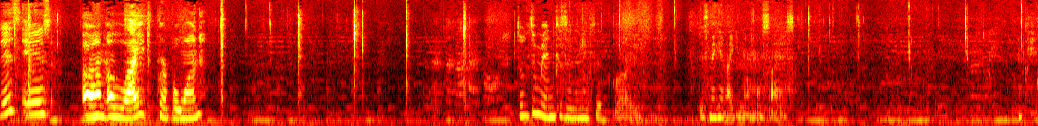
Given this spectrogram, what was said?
This is um a light purple one. Don't zoom in because it makes it blurry. Just make it like normal size. Okay.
